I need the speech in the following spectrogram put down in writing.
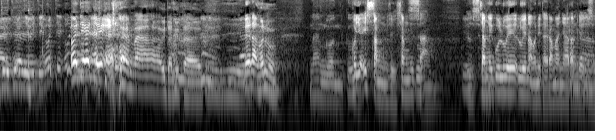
Oce, oce, oce oce oce. Oce oce. Nah, udan-udan. Nek nang ngonmu Nanggonku. kaya isang sih, sang iku. sang. Sang iku luwe luwe nang ngene daerah Manyaran kayak gitu.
